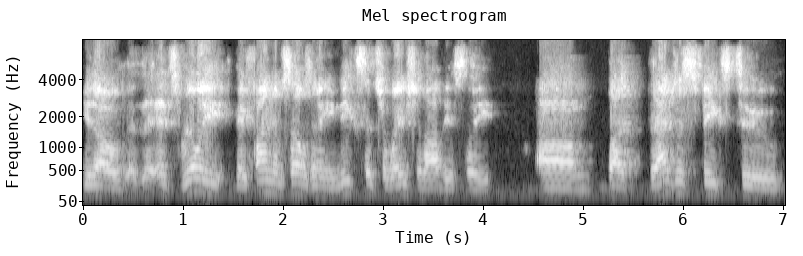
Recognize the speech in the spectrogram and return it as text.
you know, it's really, they find themselves in a unique situation, obviously. Um, but that just speaks to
